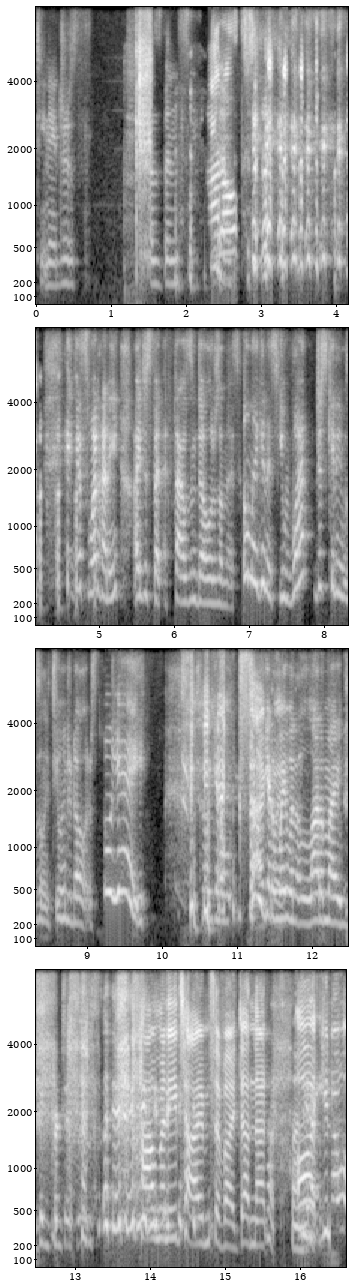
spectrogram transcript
teenagers, husbands, adults. hey, guess what, honey? I just spent a thousand dollars on this. Oh my goodness, you what? Just kidding. It was only two hundred dollars. Oh yay! We, get, exactly. get away with a lot of my big purchases. How many times have I done that? Oh, you know,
